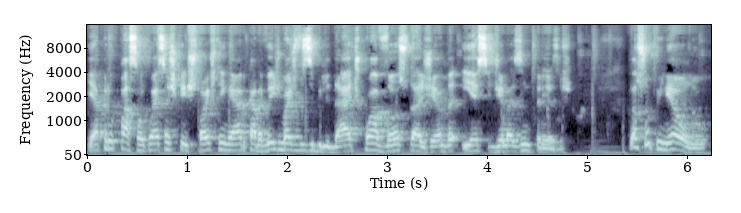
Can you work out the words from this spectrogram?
E a preocupação com essas questões tem ganhado cada vez mais visibilidade com o avanço da agenda ISD nas empresas. Na sua opinião, Lu,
